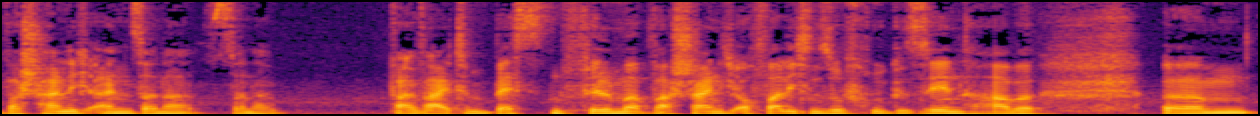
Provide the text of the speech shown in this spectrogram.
wahrscheinlich einen seiner, seiner bei weitem besten Filme, wahrscheinlich auch, weil ich ihn so früh gesehen habe, ähm,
